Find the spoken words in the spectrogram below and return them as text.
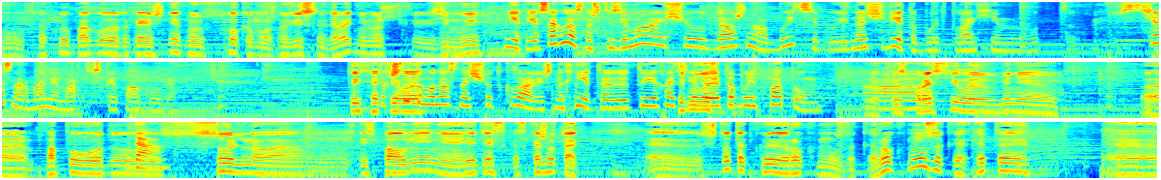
Ну, в такую погоду-то, конечно, нет. Ну, сколько можно весны? Давайте немножечко зимы. Нет, я согласна, что зима еще должна быть, иначе лето будет плохим. Вот сейчас нормальная мартовская погода. Ты Так хотела... что там у нас насчет клавишных? Нет, э, ты хотела, меня сп- это будет потом. Нет, А, ты спросила у меня э, по поводу Да. сольного исполнения. Я тебе ск- скажу так. Э, что такое рок-музыка? Рок-музыка — это э,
